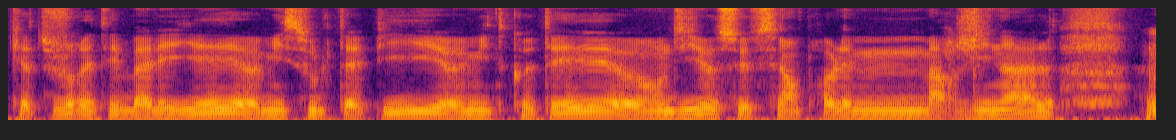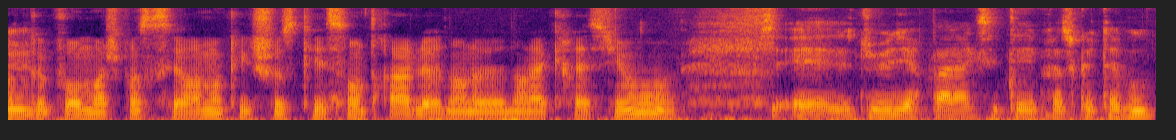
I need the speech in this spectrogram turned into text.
qui a toujours été balayé, euh, mis sous le tapis, euh, mis de côté. Euh, on dit c'est un problème marginal, alors mm. que pour moi, je pense que c'est vraiment quelque chose qui est central dans, le, dans la création. Tu veux dire par là que c'était presque tabou?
